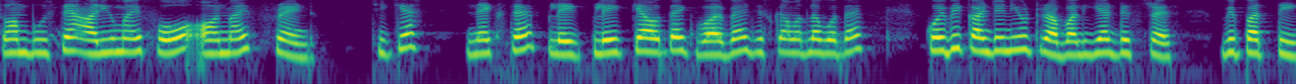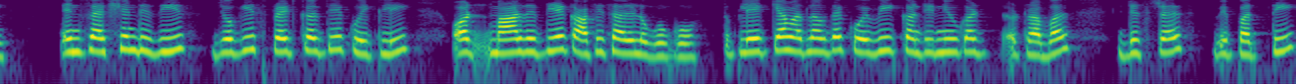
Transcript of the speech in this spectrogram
तो हम पूछते हैं आर यू माई फो और माई फ्रेंड ठीक है? नेक्स्ट है प्लेग प्लेग क्या होता है? एक वर्ब है, जिसका मतलब होता है कोई भी कंटिन्यू ट्रबल या डिस्ट्रेस विपत्ति इन्फेक्शन डिज़ीज़ जो कि स्प्रेड करती है क्विकली और मार देती है काफ़ी सारे लोगों को। तो प्लेग क्या मतलब होता है? कोई भी कंटिन्यू का ट्रबल डिस्ट्रेस विपत्ति,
